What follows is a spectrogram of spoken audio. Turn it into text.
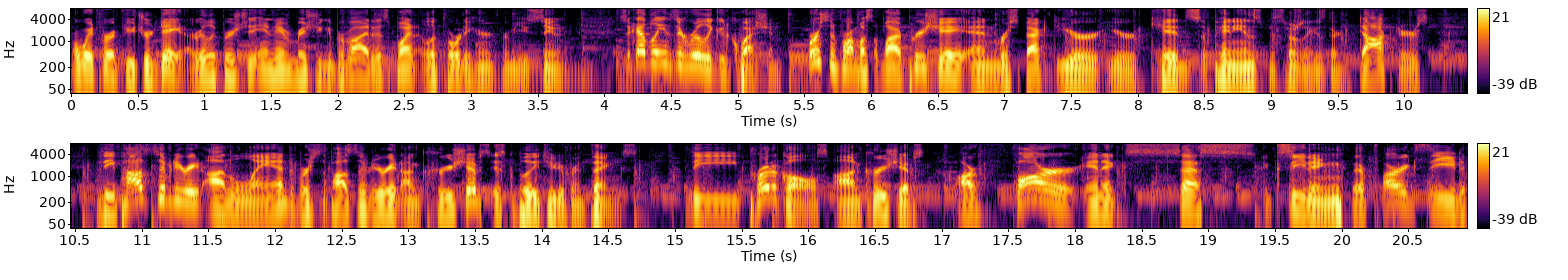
or wait for a future date. I really appreciate any information you can provide at this point. I look forward to hearing from you soon. So, Kathleen, it's a really good question. First and foremost, while I appreciate and respect your your kids' opinions, especially because they're doctors, the positivity rate on land versus the positivity rate on cruise ships is completely two different things. The protocols on cruise ships are far in excess exceeding, they far exceed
